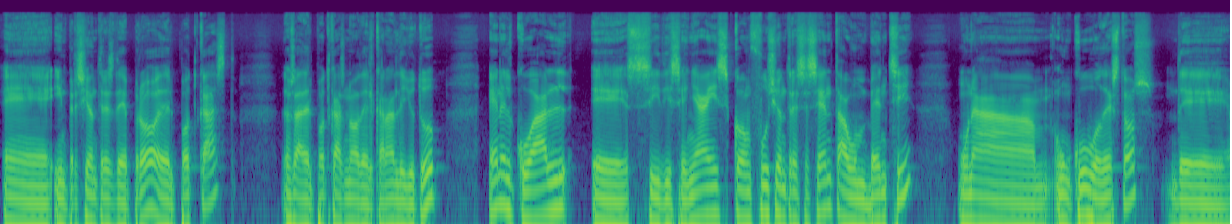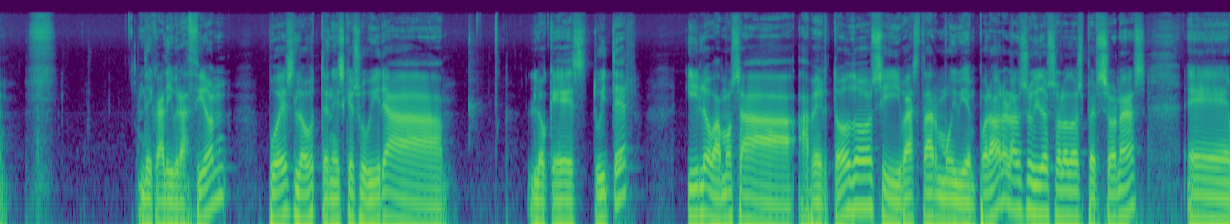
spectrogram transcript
eh, Impresión 3D Pro, del podcast, o sea, del podcast no, del canal de YouTube, en el cual eh, si diseñáis con Fusion 360 un Benchy, una, un cubo de estos de, de calibración, pues lo tenéis que subir a lo que es Twitter y lo vamos a, ver todos y va a estar muy bien. Por ahora lo han subido solo dos personas. Eh,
